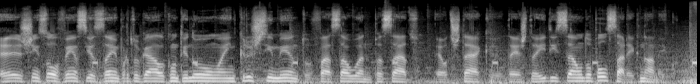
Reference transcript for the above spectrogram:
As insolvências em Portugal continuam em crescimento face ao ano passado. É o destaque desta edição do Pulsar Económico.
